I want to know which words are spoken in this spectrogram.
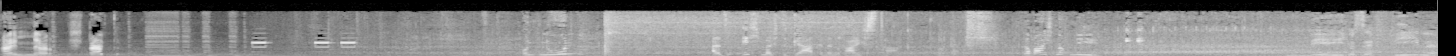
einer Stadt. Und nun? Also ich möchte gern in den Reichstag. Da war ich noch nie. Nee, Josephine.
